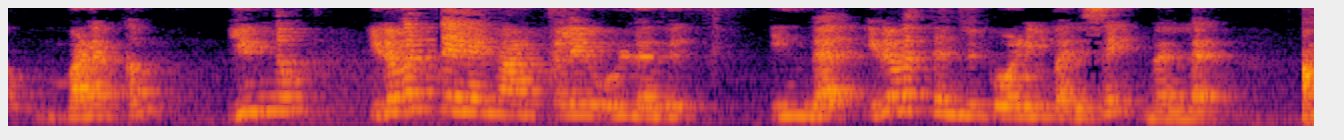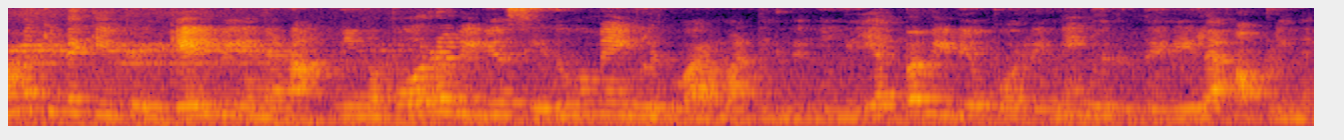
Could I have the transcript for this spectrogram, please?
அனைவருக்கும் வணக்கம். இன்னும் இருபத்தேழு நாட்களே உள்ளது. இந்த இருபத்தஞ்சு கோடி பரிசை வெல்ல. நம்ம கிட்ட கேட்குற கேள்வி என்னன்னா நீங்க போடுற வீடியோஸ் எதுவுமே எங்களுக்கு வர மாட்டேங்குது நீங்க எப்ப வீடியோ போடுறீங்கன்னு எங்களுக்கு தெரியல அப்படின்னு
